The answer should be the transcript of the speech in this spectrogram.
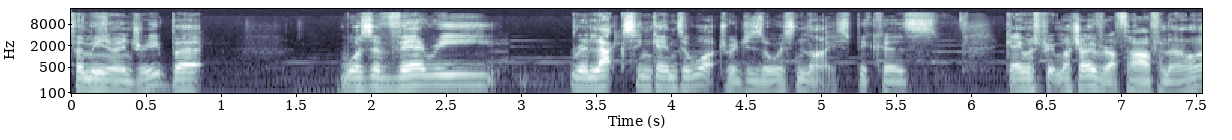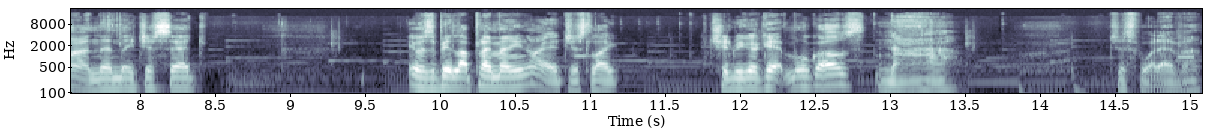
Firmino injury, but was a very relaxing game to watch, which is always nice because game was pretty much over after half an hour, and then they just said it was a bit like playing Man United, just like, should we go get more goals? Nah, just whatever.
